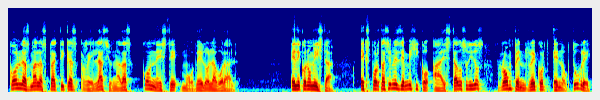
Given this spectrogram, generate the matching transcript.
con las malas prácticas relacionadas con este modelo laboral. El economista. Exportaciones de México a Estados Unidos rompen récord en octubre.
